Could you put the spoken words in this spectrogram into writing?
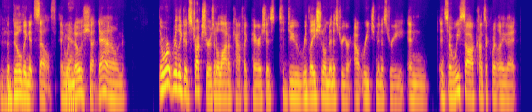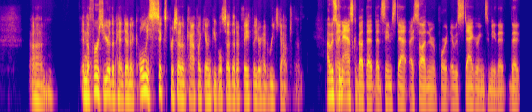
mm-hmm. the building itself. And when yeah. those shut down, there weren't really good structures in a lot of Catholic parishes to do relational ministry or outreach ministry. And and so we saw consequently that um, in the first year of the pandemic, only six percent of Catholic young people said that a faith leader had reached out to them. I was going to ask about that that same stat. I saw in the report. It was staggering to me that that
